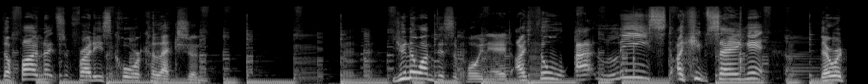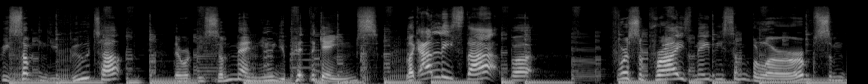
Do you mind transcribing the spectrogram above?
The Five Nights at Freddy's Core Collection. You know I'm disappointed. I thought at least, I keep saying it, there would be something you boot up, there would be some menu, you pick the games. Like, at least that, but for a surprise, maybe some blurbs, some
